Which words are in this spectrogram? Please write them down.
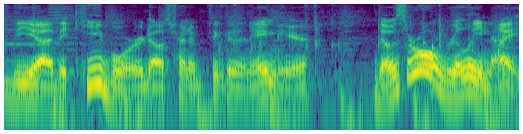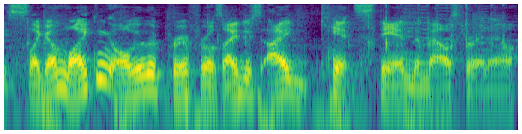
the uh, the keyboard. I was trying to think of the name here. Those are all really nice. Like I'm liking all of the peripherals. I just I can't stand the mouse right now.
